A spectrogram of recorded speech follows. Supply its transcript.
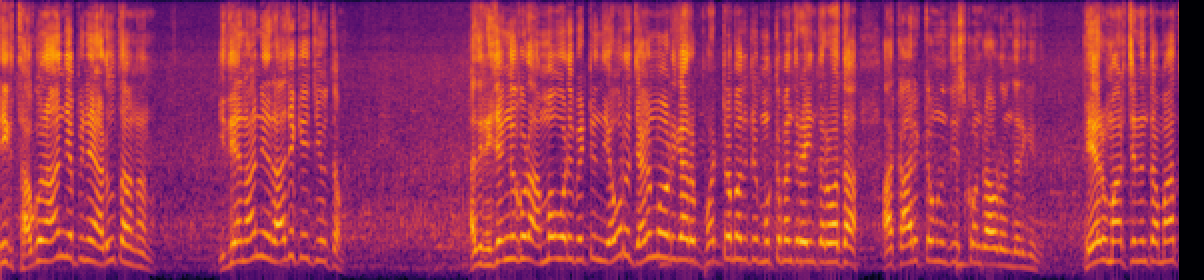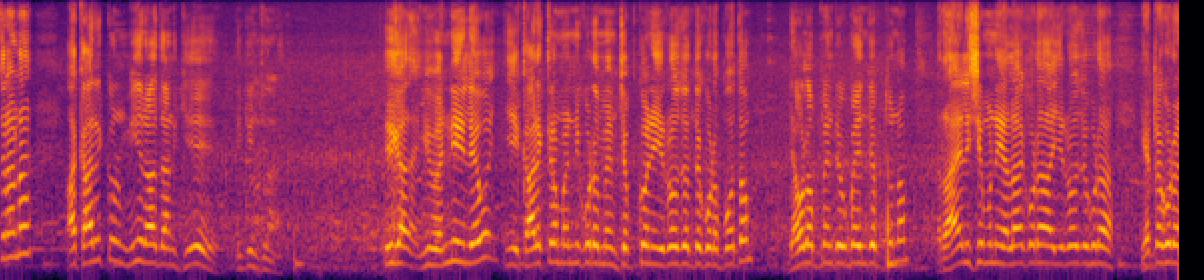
నీకు తగునా అని చెప్పి నేను అడుగుతా ఉన్నాను. ఇదేనా నీ రాజకీయ జీవితం? అది నిజంగా కూడా అమ్మ ఒడి పెట్టింది ఎవరు? జగన్మోహన్ గారు మొట్టమొదటి ముఖ్యమంత్రి అయిన తర్వాత ఆ కార్యక్రమం తీసుకొని రావడం జరిగింది. పేరు మార్చినంత మాత్రాన ఆ కార్యక్రమం మీ రాదానికి లిఖించింది ఇక ఇవన్నీ లేవు. ఈ కార్యక్రమాన్ని కూడా మేము చెప్పుకొని ఈ రోజంతా కూడా పోతాం. డెవలప్మెంట్ ఉపయోగం చెప్తున్నాం. రాయలసీమని ఎలా కూడా ఈరోజు కూడా ఎట్లా కూడా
